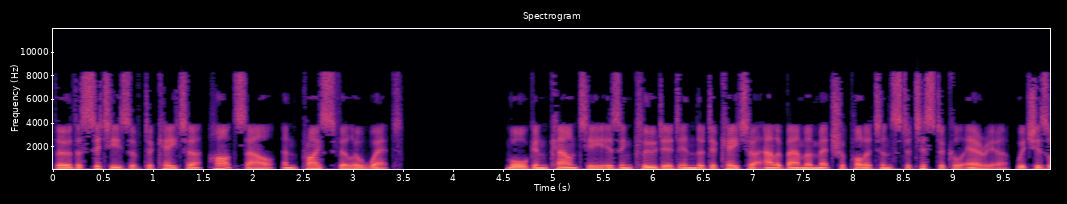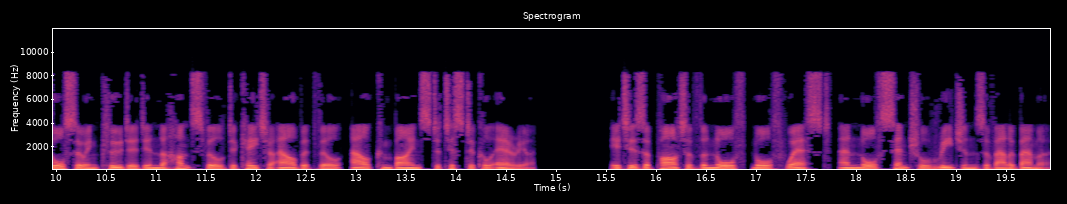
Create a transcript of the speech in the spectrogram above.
though the cities of Decatur, Hartselle, and Priceville are wet. Morgan County is included in the Decatur, Alabama Metropolitan Statistical Area, which is also included in the Huntsville-Decatur-Albertville, AL Combined Statistical Area. It is a part of the North, Northwest, and North-Central regions of Alabama.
